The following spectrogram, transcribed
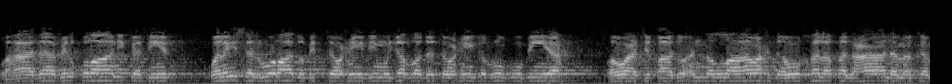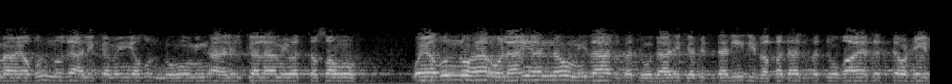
وهذا في القرآن كثير. وليس المراد بالتوحيد مجرد توحيد الربوبية وهو اعتقاد أن الله وحده خلق العالم كما يظن ذلك من يظنه من أهل الكلام والتصوف ويظن هؤلاء أنهم إذا أثبتوا ذلك بالدليل فقد أثبتوا غاية التوحيد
